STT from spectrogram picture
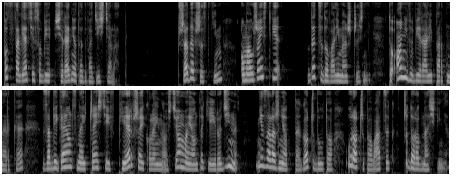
podstawiacie sobie średnio te 20 lat. Przede wszystkim o małżeństwie decydowali mężczyźni. To oni wybierali partnerkę, zabiegając najczęściej w pierwszej kolejności o majątek jej rodziny, niezależnie od tego, czy był to uroczy pałacyk, czy dorodna świnia.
